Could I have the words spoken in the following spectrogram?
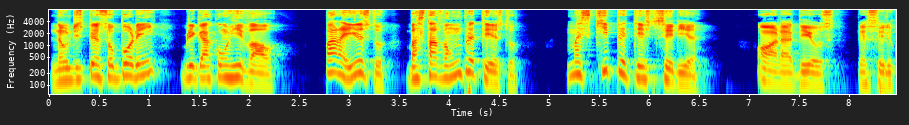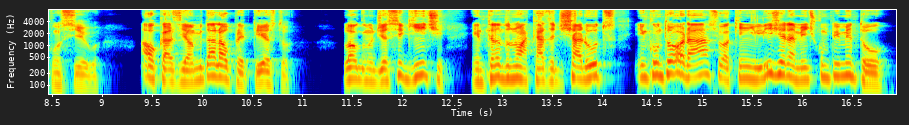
Não dispensou, porém, brigar com o rival. Para isto, bastava um pretexto. Mas que pretexto seria? Ora, Deus, pensou ele consigo, a ocasião me dará o pretexto. Logo no dia seguinte, entrando numa casa de charutos, encontrou Horácio, a quem ligeiramente cumprimentou.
